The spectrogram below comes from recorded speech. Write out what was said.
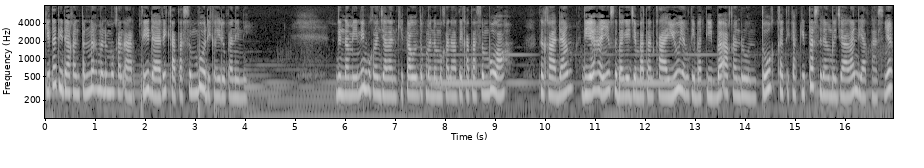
kita tidak akan pernah menemukan arti dari kata sembuh di kehidupan ini. Dendam ini bukan jalan kita untuk menemukan arti kata sembuh loh. Terkadang, dia hanya sebagai jembatan kayu yang tiba-tiba akan runtuh ketika kita sedang berjalan di atasnya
